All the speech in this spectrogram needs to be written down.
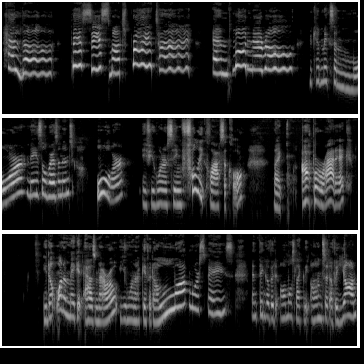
hello, this is much brighter and more narrow. You can mix in more nasal resonance, or if you want to sing fully classical, like operatic, You don't want to make it as narrow. You want to give it a lot more space and think of it almost like the onset of a yawn.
